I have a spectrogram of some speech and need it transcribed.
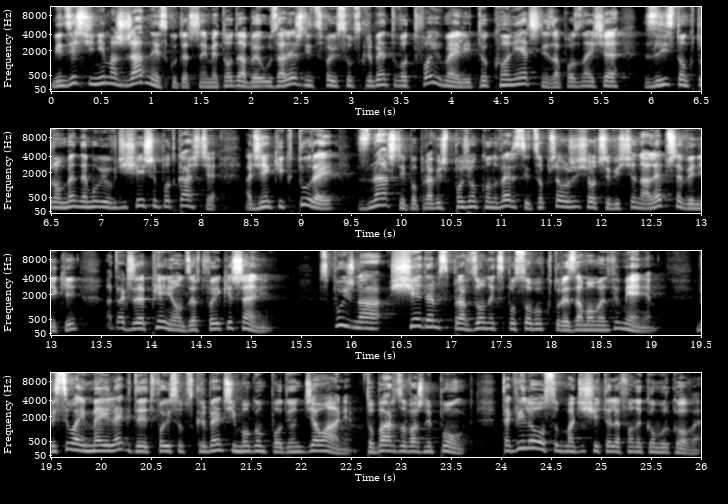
Więc jeśli nie masz żadnej skutecznej metody, aby uzależnić swoich subskrybentów od Twoich maili, to koniecznie zapoznaj się z listą, którą będę mówił w dzisiejszym podcaście, a dzięki której znacznie poprawisz poziom konwersji, co przełoży się oczywiście na lepsze wyniki, a także pieniądze w Twojej kieszeni. Spójrz na 7 sprawdzonych sposobów, które za moment wymienię. Wysyłaj maile, gdy Twoi subskrybenci mogą podjąć działanie. To bardzo ważny punkt. Tak wiele osób ma dzisiaj telefony komórkowe.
